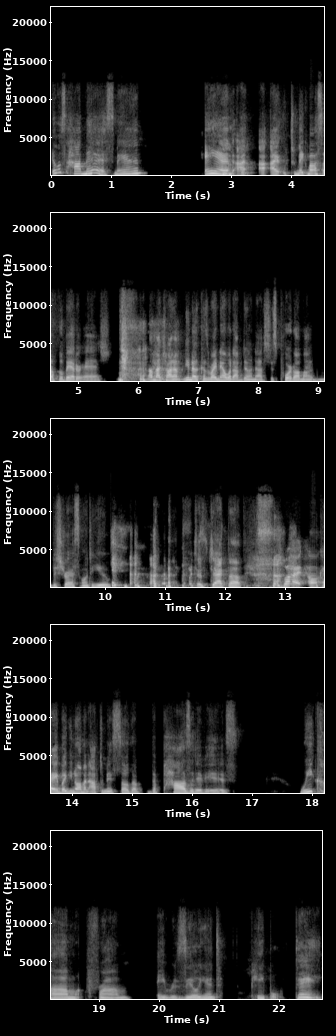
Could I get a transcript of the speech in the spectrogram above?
It was a hot mess man and I, I, I, to make myself feel better, Ash. I'm not trying to, you know, because right now what I've done, I've just poured all my distress onto you, which is jacked up. But okay, but you know, I'm an optimist. So the the positive is we come from a resilient people. Dang.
